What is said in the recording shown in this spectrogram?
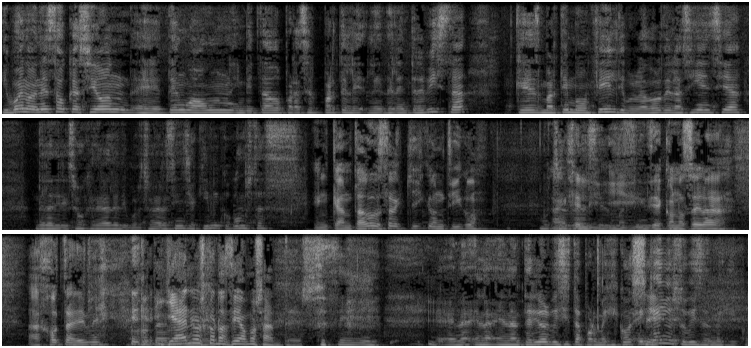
Y bueno, en esta ocasión eh, tengo a un invitado para ser parte le- le- de la entrevista, que es Martín Bonfil, divulgador de la ciencia, de la Dirección General de Divulgación de la Ciencia. Químico, ¿cómo estás? Encantado de estar aquí contigo, Muchas Ángel, gracias, y Martín. de conocer a, a JM. Ya nos conocíamos antes. Sí, en la, en la- en la anterior visita por México. ¿En Sí. qué año estuviste en México?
